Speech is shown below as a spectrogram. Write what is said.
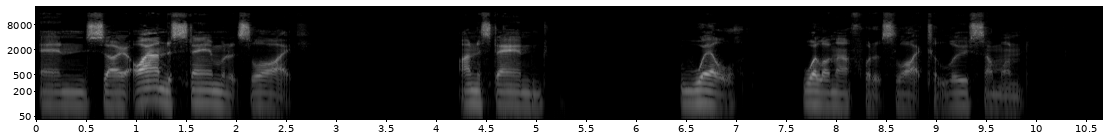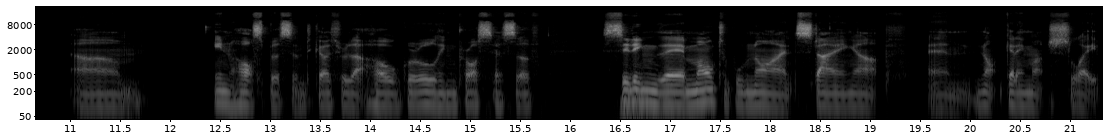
and so I understand what it's like. I understand well, well enough what it's like to lose someone um, in hospice and to go through that whole grueling process of sitting there multiple nights, staying up and not getting much sleep,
